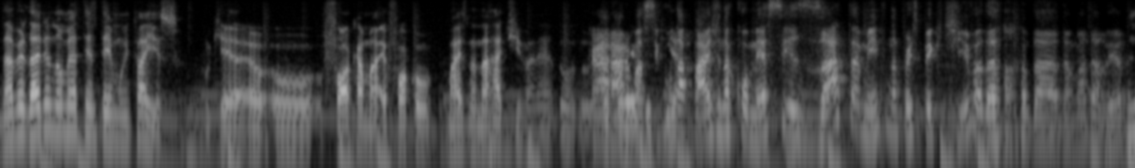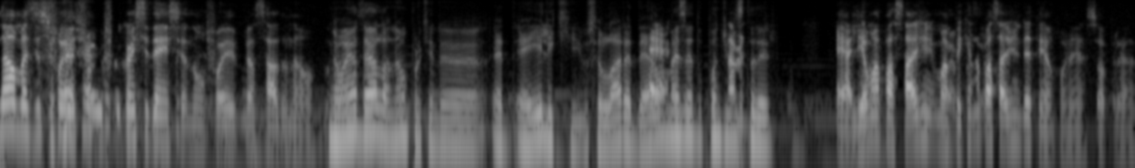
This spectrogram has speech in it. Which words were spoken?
Na verdade, eu não me atentei muito a isso, porque eu, eu, foca mais, eu foco mais na narrativa, né? Do, do Caralho, uma segunda dia. página começa exatamente na perspectiva da, da, da Madalena. Não, mas isso foi, foi, foi coincidência, não foi pensado, não. Não foi é pensado, dela, não. não, porque né, é, é ele que. O celular é dela, É. mas é do ponto de vista dele. É, ali é uma passagem, uma É, pequena é. passagem de tempo, né? Só pra.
